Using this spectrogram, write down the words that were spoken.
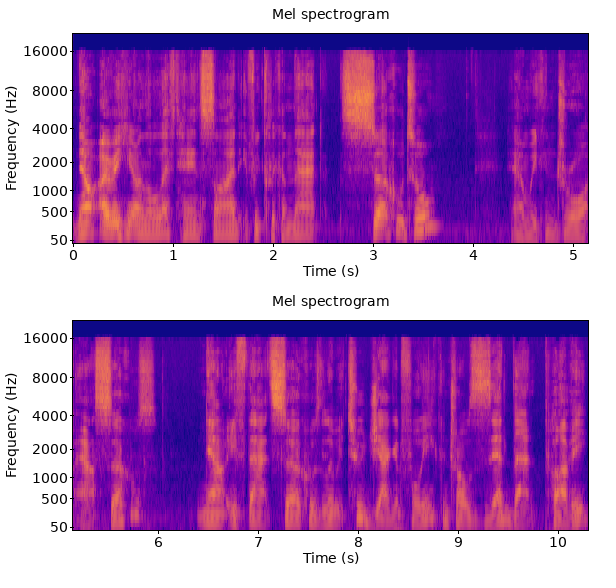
Now over here on the left hand side, if we click on that circle tool, and we can draw our circles. Now if that circle is a little bit too jagged for you, control Z that puppy.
